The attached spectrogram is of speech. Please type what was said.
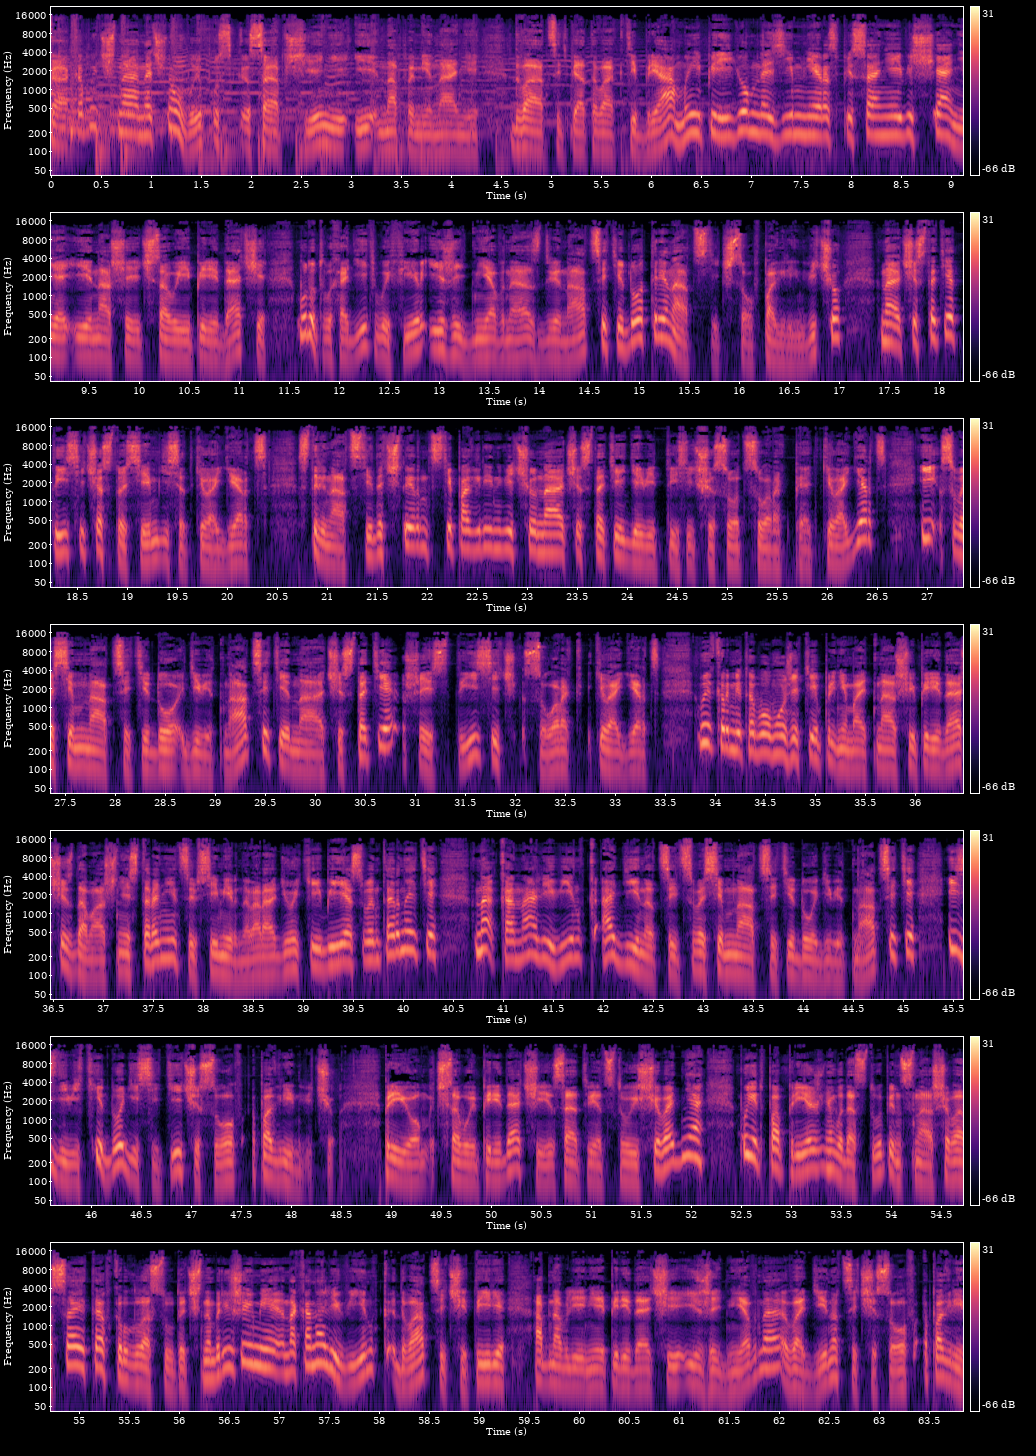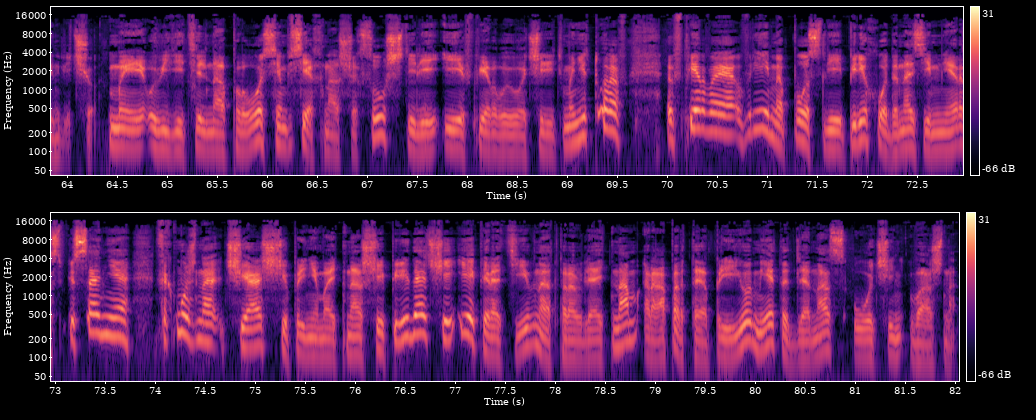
Как обычно, начнем выпуск сообщений и напоминаний. 25 октября мы перейдем на зимнее расписание вещания, и наши часовые передачи будут выходить в эфир ежедневно с 12 до 13 часов по Гринвичу на частоте 1170 кГц, с 13 до 14 по Гринвичу на частоте 9645 кГц и с 18 до 19 на частоте 6040 кГц. Вы, кроме того, можете принимать наши передачи с домашней страницы Всемирного радио КБС в интернете на канале Винк 11 с 18 до 19 и с 9 до 10 часов по Гринвичу. Прием часовой передачи соответствующего дня будет по-прежнему доступен с нашего сайта в круглосуточном режиме на канале Винк 24 обновление передачи ежедневно в 11 часов по Гринвичу. Мы убедительно просим всех наших слушателей и в первую очередь мониторов в первое время после перехода на зимнее расписание как можно чаще принимать наши передачи и оперативно отправлять нам рапорты о приеме. Это для нас очень важно.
